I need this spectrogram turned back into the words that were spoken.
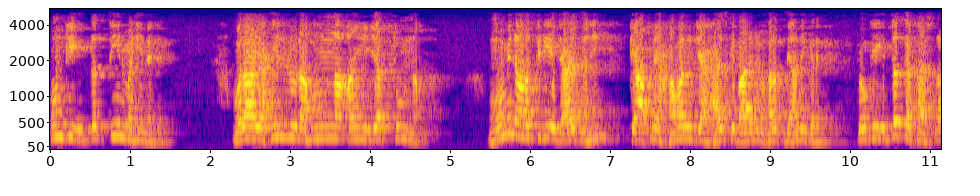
ان کی عدت تین مہینے ہے۔ ولا يحل لهن ان يكتمن۔ مومن عورت کے لیے جائز نہیں کہ اپنے حمل یا حیض کے بارے میں غلط بیانی کرے، کیونکہ عدت کا فیصلہ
